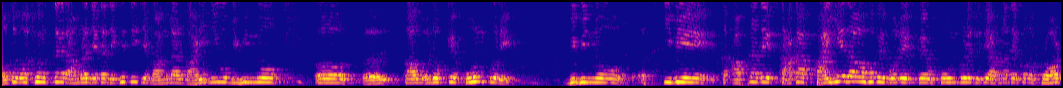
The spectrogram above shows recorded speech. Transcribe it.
গত বছর, স্যার, আমরা যেটা দেখেছি যে বাংলার বাড়ি নিয়েও বিভিন্ন লোককে ফোন করে বিভিন্ন স্কিমে আপনাদের টাকা পাইয়ে দেওয়া হবে বলে কেউ ফোন করে যদি আপনাদের কোনো ফ্রড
